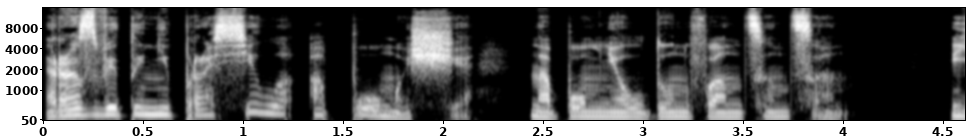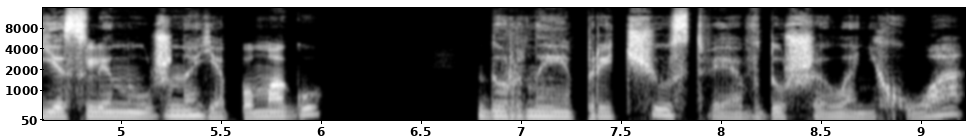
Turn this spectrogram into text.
«Разве ты не просила о помощи?» — напомнил Дунфан Цинцан. «Если нужно, я помогу». Дурные предчувствия в душе Ланьхуа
